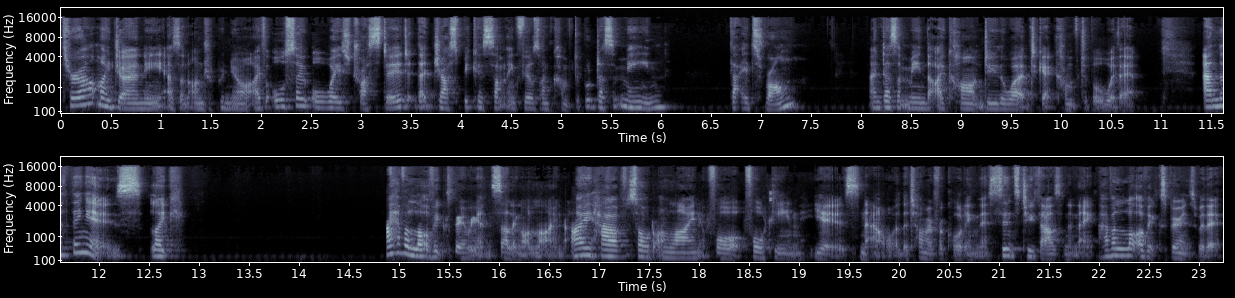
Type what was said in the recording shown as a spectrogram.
throughout my journey as an entrepreneur, I've also always trusted that just because something feels uncomfortable doesn't mean that it's wrong and doesn't mean that I can't do the work to get comfortable with it. And the thing is, like, I have a lot of experience selling online. I have sold online for 14 years now at the time of recording this, since 2008. I have a lot of experience with it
